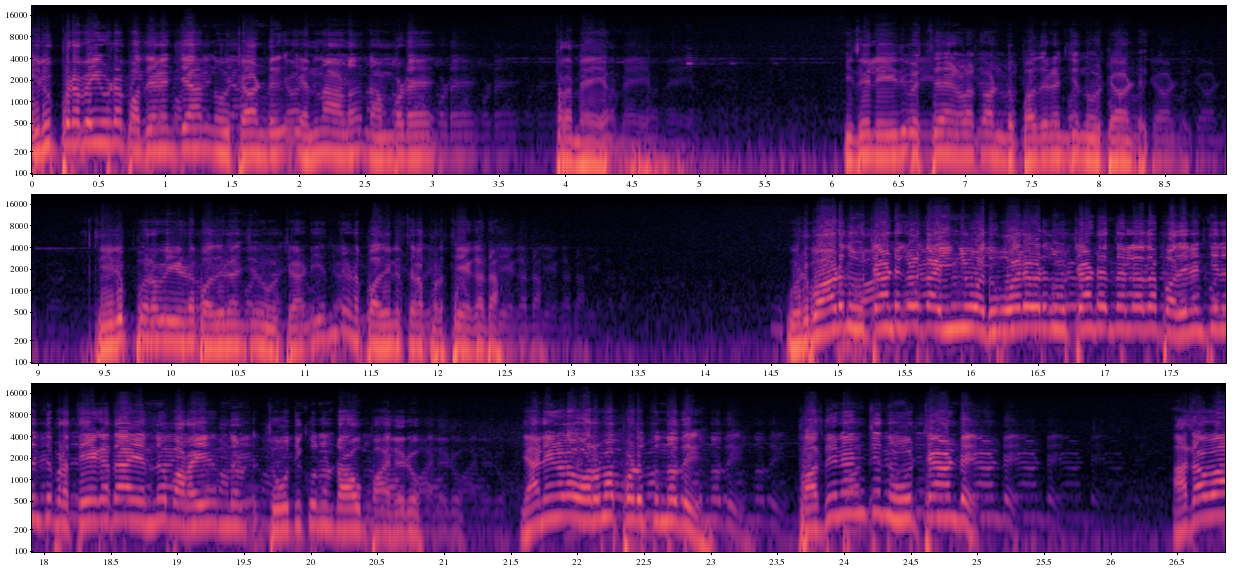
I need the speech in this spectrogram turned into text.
തിരുപ്പിറവയുടെ പതിനഞ്ചാം നൂറ്റാണ്ട് എന്നാണ് നമ്മുടെ പ്രമേയം. ഇതിൽ എഴുതി വെച്ച് ഞങ്ങളെ കണ്ടു പതിനഞ്ച് നൂറ്റാണ്ട്. തിരുപ്പിറവിയുടെ പതിനഞ്ച് നൂറ്റാണ്ട്. എന്താണ് പതിനെത്ര പ്രത്യേകത? ഒരുപാട് നൂറ്റാണ്ടുകൾ കഴിഞ്ഞു. അതുപോലെ ഒരു നൂറ്റാണ്ട് എന്നല്ലാതെ പതിനഞ്ചിന് എന്ത് പ്രത്യേകത എന്ന് പറയുന്നു ചോദിക്കുന്നുണ്ടാവും പലരും. ഞാൻ നിങ്ങളെ ഓർമ്മപ്പെടുത്തുന്നത് പതിനഞ്ച് നൂറ്റാണ്ട് അഥവാ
